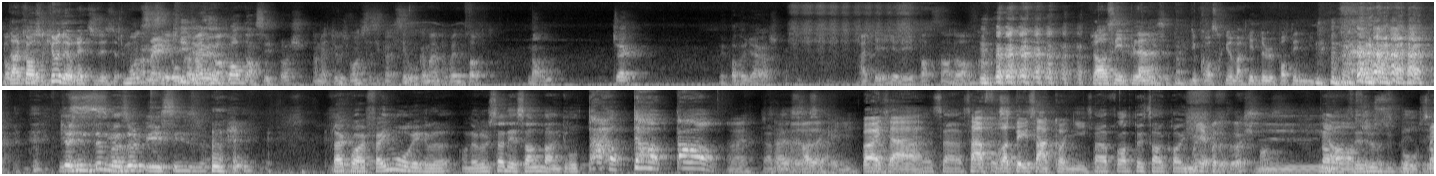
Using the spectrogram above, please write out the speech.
Dans la construction, on devrait utiliser ça. Tout le monde Ah, sait mais c'est haut qui comment une porte. dans ses poches? Non, mais tout le monde sait c'est haut comment pour une porte. Non. Check. Des portes de garage. Ok, il y a des portes standards. Genre, c'est bon. de construction marqué deux portes et demie. Quelle unité de mesure précise, là. Fait qu'on a failli mourir là. On a réussi à descendre dans le gros tard, tard, tard. Ouais, ça l'air de cogner. Ouais, ça, a frotté, ça a cogné. Ça a frotté sans cogner. Moi, il n'y a pas de rush, je pense. Non, Non, c'est juste du beau. Ça.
